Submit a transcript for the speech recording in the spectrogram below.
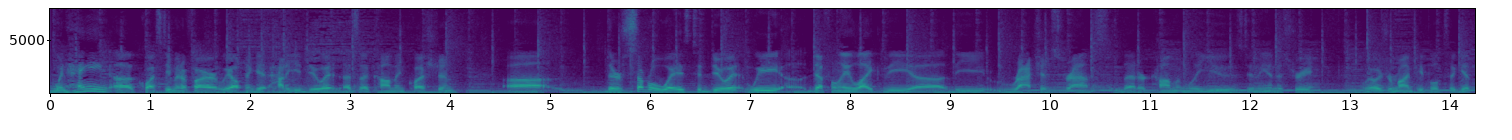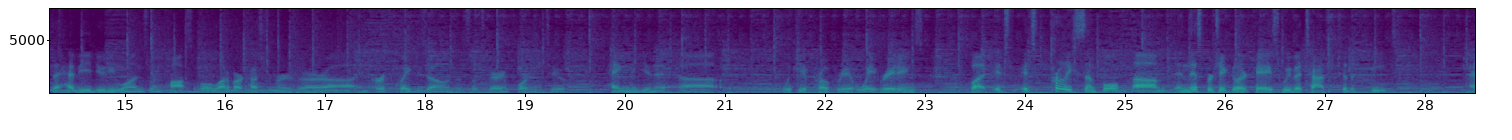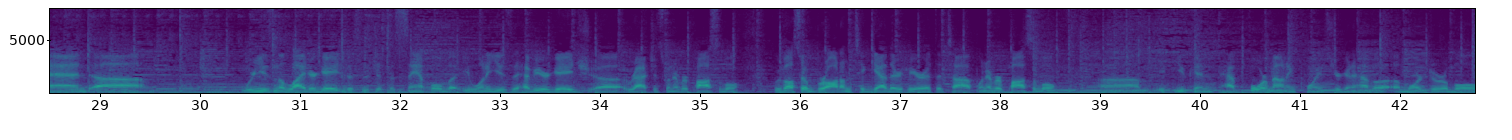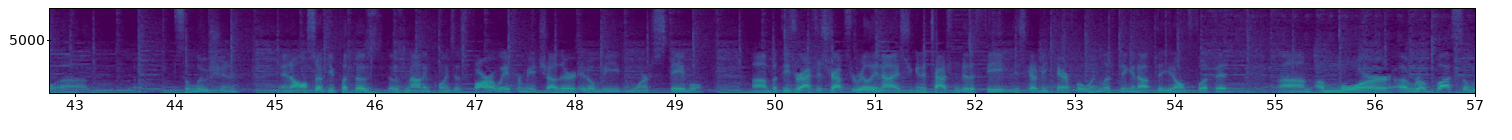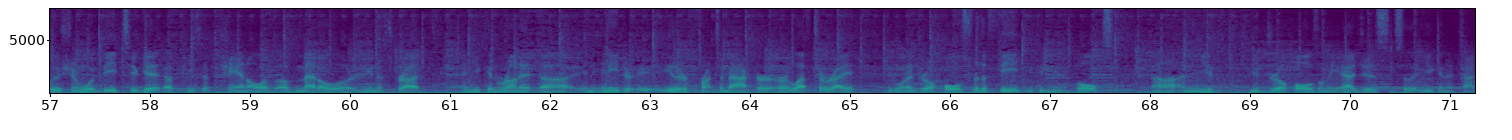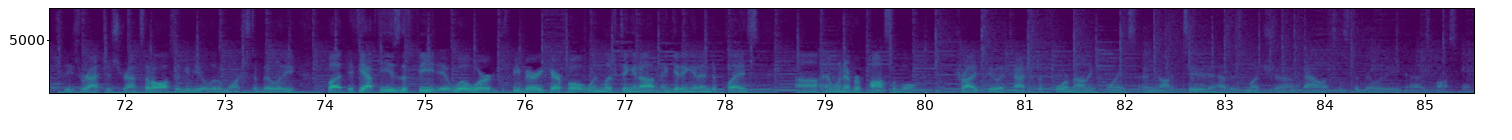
when hanging a Quest dehumidifier, we often get, how do you do it? That's a common question. Uh, there's several ways to do it. We uh, definitely like the, uh, the ratchet straps that are commonly used in the industry. We always remind people to get the heavy duty ones when possible. A lot of our customers are uh, in earthquake zones, and so it's very important to hang the unit uh, with the appropriate weight ratings. But it's, it's pretty simple. Um, in this particular case, we've attached to the feet, and we're using the lighter gauge. This is just a sample, but you want to use the heavier gauge uh, ratchets whenever possible. We've also brought them together here at the top. Whenever possible, um, if you can have four mounting points, you're going to have a, a more durable um, solution. And also, if you put those, those mounting points as far away from each other, it'll be more stable. Uh, but these ratchet straps are really nice. You can attach them to the feet. You just got to be careful when lifting it up that you don't flip it. Um, a more a robust solution would be to get a piece of channel of, of metal or unistrut and you can run it uh, in any either front to back or, or, left to right. You'd want to drill holes for the feet. You could use bolts uh, and then you'd, you'd drill holes on the edges so that you can attach these ratchet straps. That'll also give you a little more stability. But if you have to use the feet, it will work. Just be very careful when lifting it up and getting it into place. Uh, and whenever possible, try to attach to four mounting points and not two to have as much uh, balance and stability as possible.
